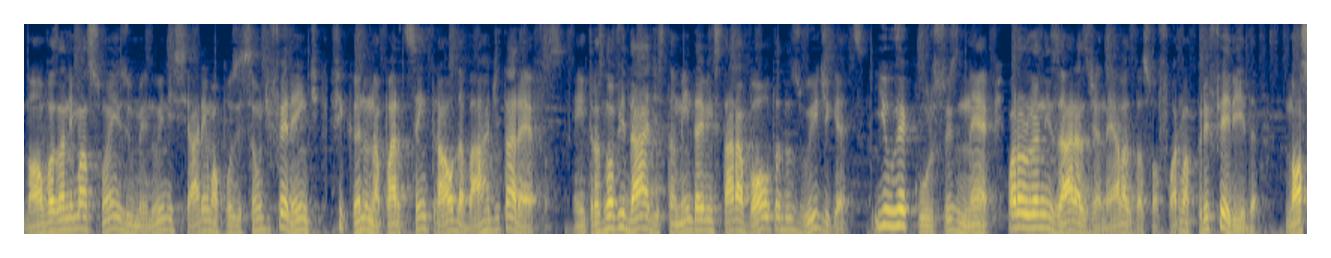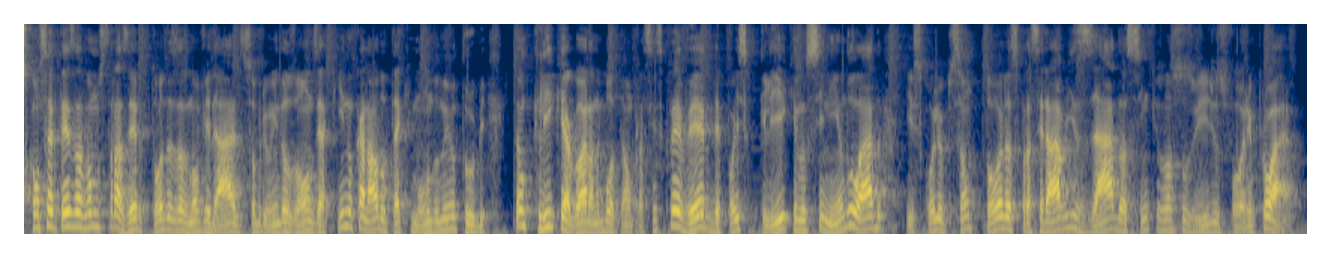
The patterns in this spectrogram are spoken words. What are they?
novas animações e o menu iniciar em uma posição diferente, ficando na parte central da barra de tarefas. Entre as novidades também devem estar a volta dos widgets e o recurso Snap para organizar as janelas da sua forma preferida. Nós com certeza vamos trazer todas as novidades sobre o Windows 11 aqui no canal do Tecmundo no YouTube. Então clique agora no botão para se inscrever, depois clique no sininho do lado e escolha a opção todas para ser avisado assim que os nossos vídeos forem pro ar.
